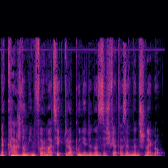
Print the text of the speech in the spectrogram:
na każdą informację, która płynie do nas ze świata zewnętrznego.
